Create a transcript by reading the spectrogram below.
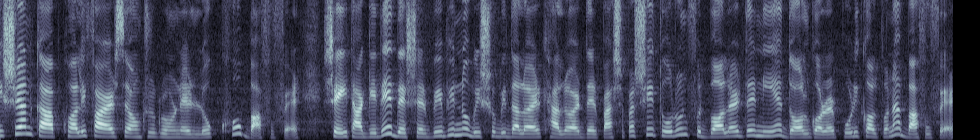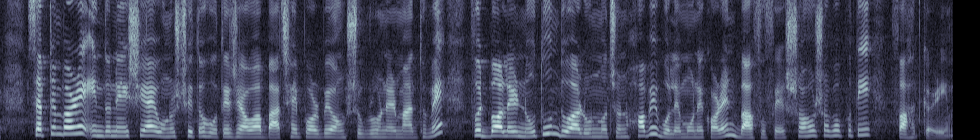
এশিয়ান কাপ কোয়ালিফায়ার্সে অংশগ্রহণের লক্ষ্য বাফুফের। সেই তাগিদে দেশের বিভিন্ন বিশ্ববিদ্যালয়ের খেলোয়াড়দের পাশাপাশি তরুণ ফুটবলারদের নিয়ে দল গড়ার পরিকল্পনা বাফুফের। সেপ্টেম্বরে ইন্দোনেশিয়ায় অনুষ্ঠিত হতে যাওয়া বাছাই পর্বে অংশগ্রহণের মাধ্যমে ফুটবলের নতুন দুয়ার উন্মোচন হবে বলে মনে করেন বাফুফের সহসভাপতি ফাহাদ করিম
